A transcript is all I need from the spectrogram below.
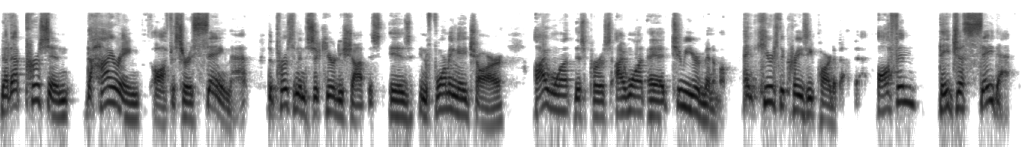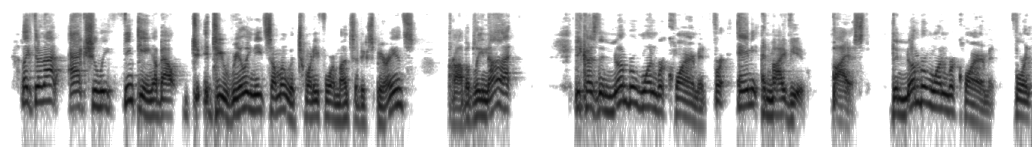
Now that person, the hiring officer is saying that the person in the security shop is, is informing HR, I want this person, I want a two year minimum. And here's the crazy part about that. Often they just say that. Like they're not actually thinking about, do, do you really need someone with 24 months of experience? Probably not. Because the number one requirement for any, in my view, biased, the number one requirement for an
